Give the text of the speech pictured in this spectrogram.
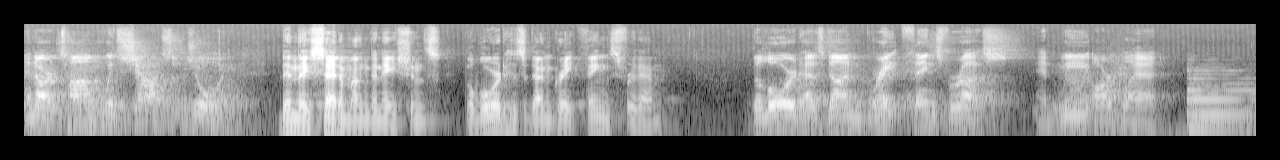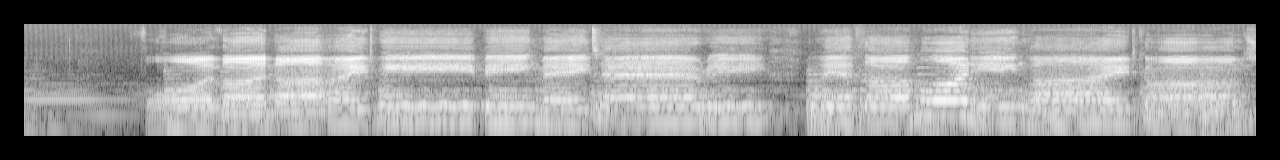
and our tongue with shouts of joy. Then they said among the nations, The Lord has done great things for them. The Lord has done great things for us, and we are glad. For the night weeping may tarry, with the morning light comes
